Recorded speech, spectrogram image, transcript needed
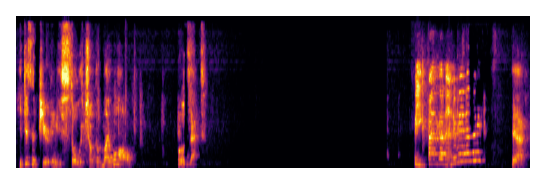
He disappeared and he stole a chunk of my wall. What was that? But you finally got an Enderman in there? Yeah.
